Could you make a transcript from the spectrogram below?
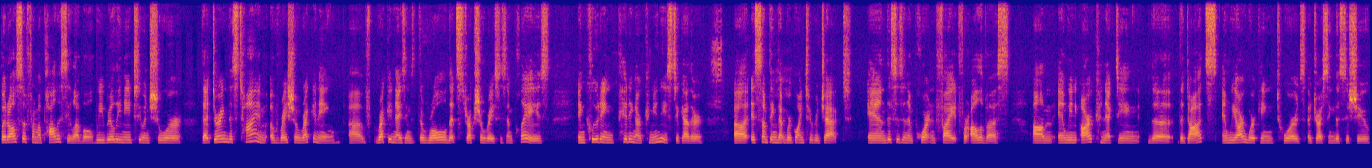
but also from a policy level. We really need to ensure that during this time of racial reckoning, of recognizing the role that structural racism plays, including pitting our communities together, uh, is something that we're going to reject. And this is an important fight for all of us. Um, and we are connecting the, the dots and we are working towards addressing this issue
